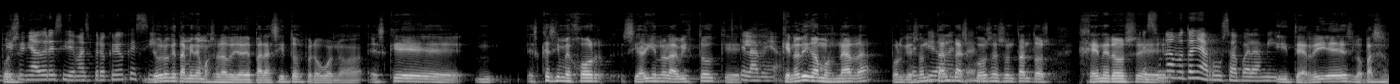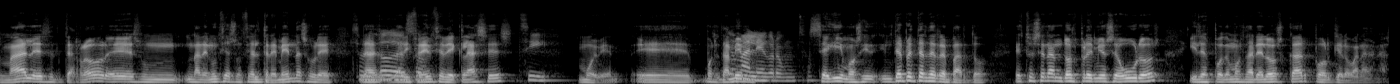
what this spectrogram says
Pues, diseñadores y demás, pero creo que sí. Yo creo que también hemos hablado ya de Parásitos, pero bueno, es que es casi mejor, si alguien no la ha visto, que, Que la vea. que no digamos nada, porque son tantas cosas, son tantos géneros. Es eh, una montaña rusa para mí. y te ríes, lo pasas mal, es el terror, es un- una denuncia social tremenda sobre, Sobre la, la diferencia de clases. Sí, Muy bien. Eh, bueno, yo también me alegro mucho. seguimos. in- Intérpretes de reparto. Estos serán dos premios seguros y les podemos dar el Oscar porque lo van a ganar.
